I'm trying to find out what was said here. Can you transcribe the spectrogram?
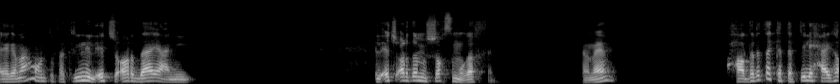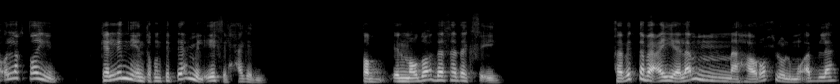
يا جماعة هو أنتوا فاكرين ال HR ده يعني ال HR ده مش شخص مغفل تمام؟ حضرتك كتبت لي حاجة هقول لك طيب كلمني أنت كنت بتعمل إيه في الحاجة دي؟ طب الموضوع ده فادك في إيه؟ فبالتبعية لما هروح له المقابلة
